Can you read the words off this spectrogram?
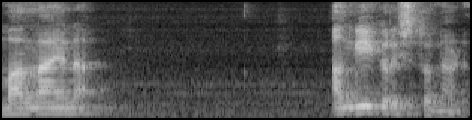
మనల్ని ఆయన అంగీకరిస్తున్నాడు.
